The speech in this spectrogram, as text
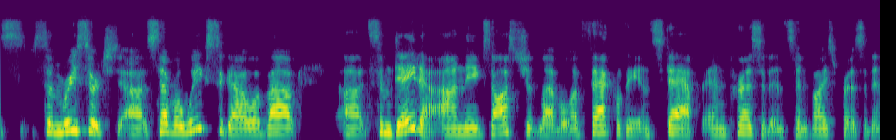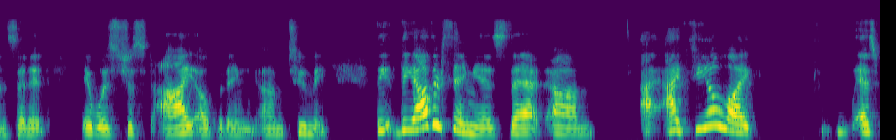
some research uh, several weeks ago about uh, some data on the exhaustion level of faculty and staff and presidents and vice presidents, and it it was just eye opening um, to me. The the other thing is that um, I, I feel like as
